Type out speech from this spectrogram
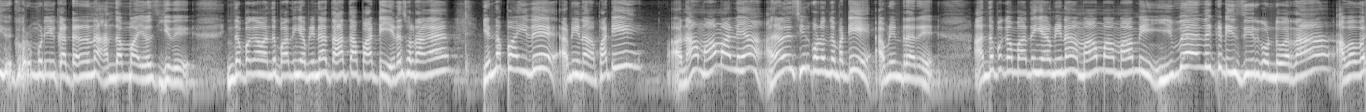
இதுக்கு ஒரு முடிவு கட்டணும்னு அந்த அம்மா யோசிக்குது. இந்த பக்கம் வந்து பார்த்தீங்க அப்படின்னா தாத்தா பாட்டி என்ன சொல்கிறாங்க என்னப்பா இது? அப்படின்னா பாட்டி நான் மாமா இல்லையா? அதனால சீர் கொண்டு வந்தேன் பாட்டி அப்படின்றாரு. அந்த பக்கம் பார்த்தீங்க அப்படின்னா மாமா மாமி இவன் எதுக்குடி சீர் கொண்டு வர்றான்? அவ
